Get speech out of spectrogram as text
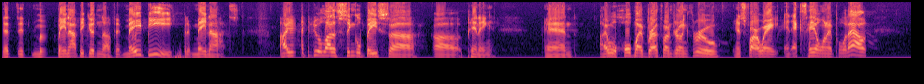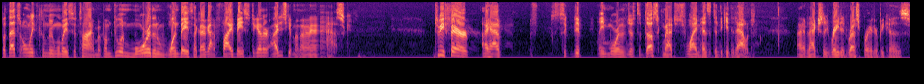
It, it may not be good enough. It may be, but it may not. I had to do a lot of single base uh, uh, pinning, and I will hold my breath when I'm drilling through, and it's far away, and exhale when I pull it out. But that's only doing one base at a time. If I'm doing more than one base, like I've got five bases together, I just get my mask. To be fair, I have significantly more than just a dusk match, which is why I'm hesitant to get it out. I have an actually rated respirator because,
